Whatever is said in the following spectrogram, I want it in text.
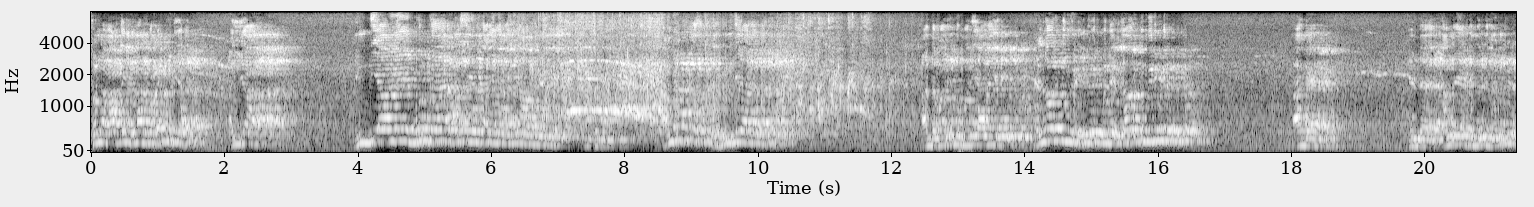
சொன்ன வார்த்தைகள் என்னால் மறக்க முடியாது. ஐயா இந்தியாவிலே மூத்த அரசியல் தலைவர் ஐயா அவர்கள் தமிழ்நாட்டில் தமிழ்நாட்டை சொல்ற இந்தியாவில் அந்த மதிப்பு மரியாதை எல்லாருக்கும் இருக்கு. மட்டும் எல்லாருக்கும் இருக்கிறது. ஆக இந்த தந்தையர் தினத்தில் அன்று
